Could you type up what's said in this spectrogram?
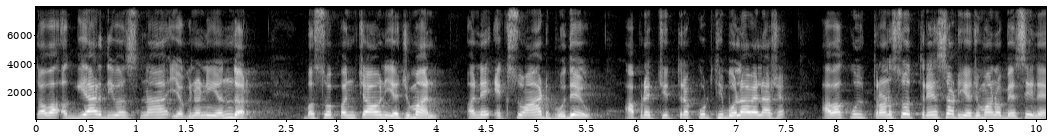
તો આવા અગિયાર દિવસના યજ્ઞની અંદર બસો પંચાવન યજમાન અને એકસો આઠ ભૂદેવ આપણે ચિત્રકૂટથી બોલાવેલા છે. આવા કુલ ત્રણસો ત્રેસઠ યજમાનો બેસીને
